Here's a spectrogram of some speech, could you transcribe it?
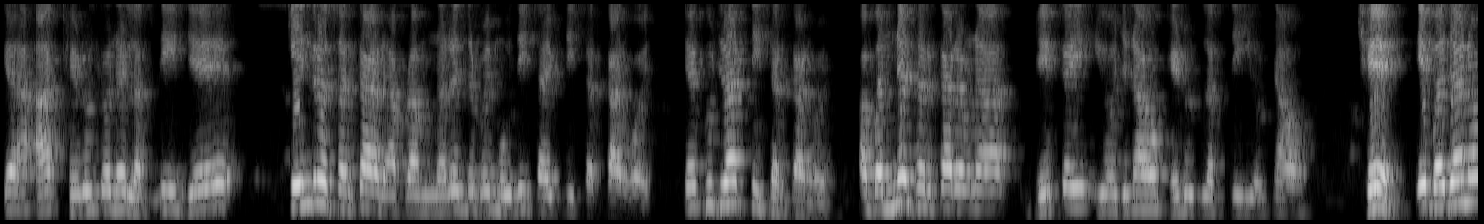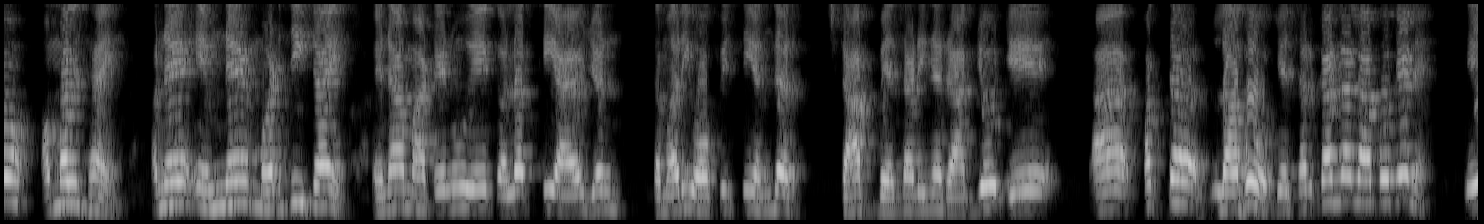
કે આ ખેડૂતોને લગતી જે કેન્દ્ર સરકાર, આપણા નરેન્દ્રભાઈ મોદી સાહેબની સરકાર હોય કે ગુજરાતની સરકાર હોય, આ બંને સરકારોના જે કઈ યોજનાઓ ખેડૂત લક્ષી યોજનાઓ છે, એ બધાનો અમલ થાય અને એમને મળતી થાય એના માટેનું એક અલગથી આયોજન તમારી ઓફિસની અંદર સ્ટાફ બેસાડીને રાખજો, જે આ ફક્ત લાભો, જે સરકારના લાભો છે ને, એ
